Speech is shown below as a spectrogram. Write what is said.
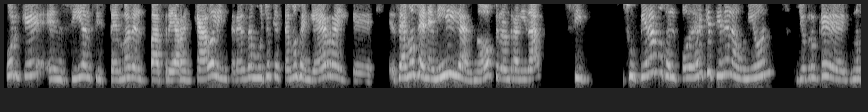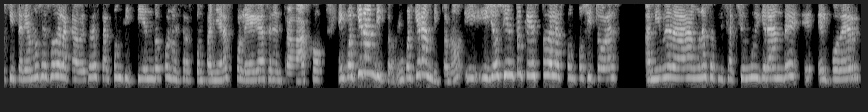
porque en sí al sistema del patriarcado le interesa mucho que estemos en guerra y que seamos enemigas, ¿no? Pero en realidad, si supiéramos el poder que tiene la unión, yo creo que nos quitaríamos eso de la cabeza de estar compitiendo con nuestras compañeras, colegas en el trabajo, en cualquier ámbito, en cualquier ámbito, ¿no? Y, yo siento que esto de las compositoras a mí me da una satisfacción muy grande eh, el poder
